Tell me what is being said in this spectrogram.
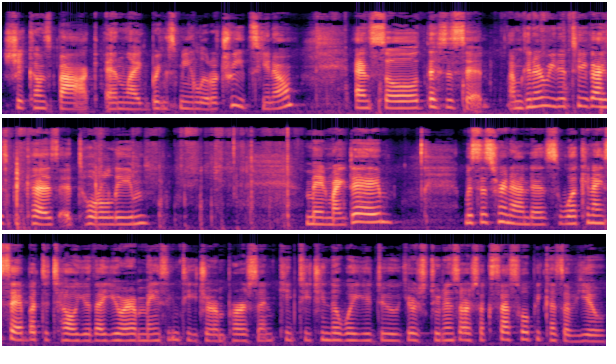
she comes back and like brings me little treats, you know? And so this is it. I'm gonna read it to you guys because it totally made my day. Mrs. Hernandez, what can I say but to tell you that you're an amazing teacher in person. Keep teaching the way you do. Your students are successful because of you.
